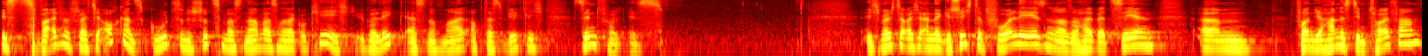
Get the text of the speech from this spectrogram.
ist Zweifel vielleicht ja auch ganz gut, so eine Schutzmaßnahme, dass man sagt, okay, ich überlege erst nochmal, ob das wirklich sinnvoll ist. Ich möchte euch eine Geschichte vorlesen oder so halb erzählen ähm, von Johannes dem Täufer.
